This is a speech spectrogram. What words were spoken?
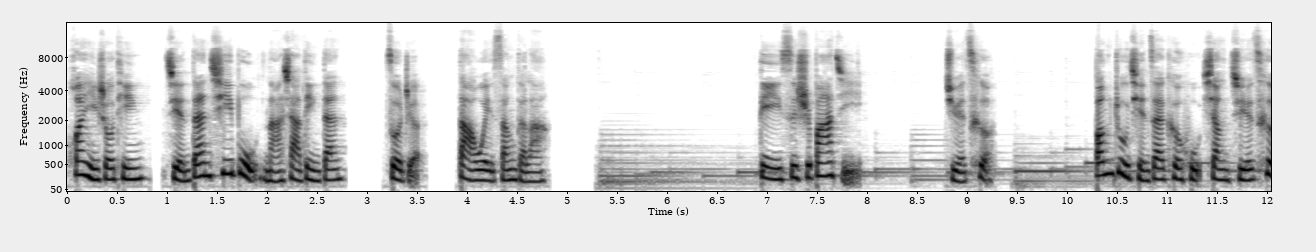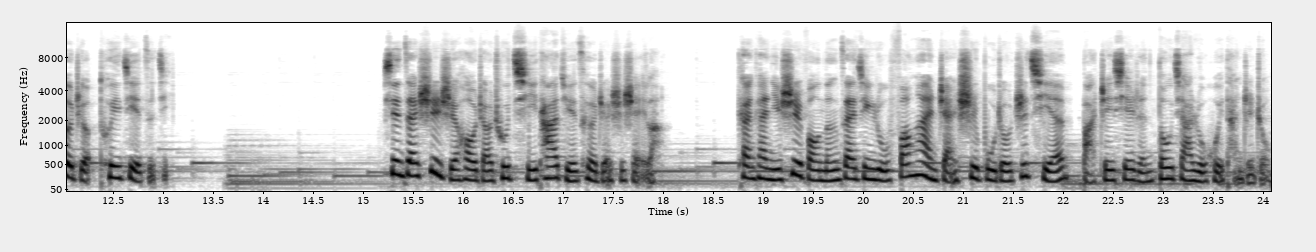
欢迎收听《简单七步拿下订单》，作者大卫·桑德拉，第四十八集：决策，帮助潜在客户向决策者推介自己。现在是时候找出其他决策者是谁了，看看你是否能在进入方案展示步骤之前，把这些人都加入会谈之中。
